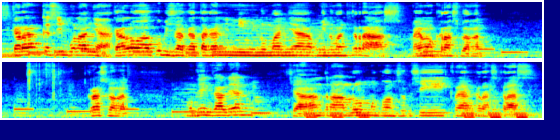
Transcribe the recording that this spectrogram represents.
sekarang kesimpulannya. Kalau aku bisa katakan ini minumannya minuman keras, memang keras banget. Keras banget. Mungkin kalian jangan terlalu mengkonsumsi yang keras-keras.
